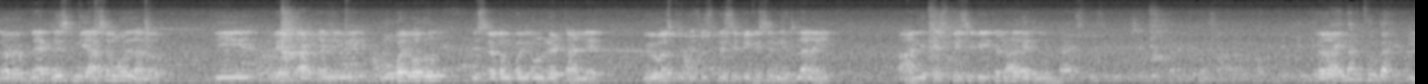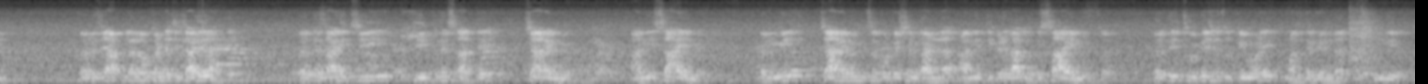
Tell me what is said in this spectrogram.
तर ब्लॅकलिस्ट मी अशामुळे झालो की रेट काढताना मी मोबाईलवरून दुसऱ्या कंपनीकडून रेट काढले. व्यवस्थित त्याचं स्पेसिफिकेशन घेतलं नाही. आणि ते स्पेसिफिकेशन न घेतलं. तर जे आपल्या लोखंडाची जाळी राहते तर त्या जाळीची थिकनेस राहते चार एम एम आणि सहा एम एम तर मी चार एम एमचं कोटेशन काढलं आणि तिकडे लागलं होतं सहा एम एमचं तर ते छोट्याशा चुकीमुळे माझं ते टेंडर अडकून गेलं.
